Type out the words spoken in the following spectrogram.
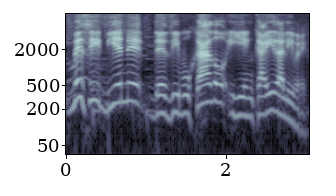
Messi viene desdibujado y en caída libre.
